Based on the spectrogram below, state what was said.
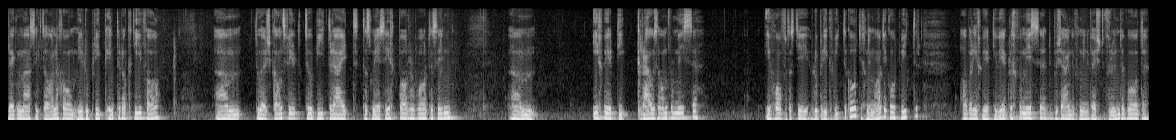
regelmäßig da kommen und meine Rubrik interaktiv haben. Ähm, Du hast ganz viel dazu beigetragen, dass wir sichtbarer geworden sind. Ähm, ich werde dich grausam vermissen. Ich hoffe, dass die Rubrik weitergeht. Ich nehme an, die geht weiter. Aber ich werde dich wirklich vermissen. Du bist einer von meinen besten Freunden geworden.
